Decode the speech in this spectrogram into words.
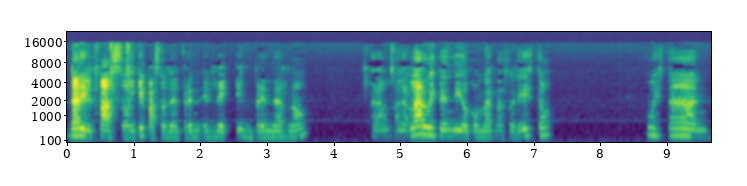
dar el paso. ¿Y qué paso? El de, el de emprender, ¿no? Ahora vamos a hablar largo y tendido con Berna sobre esto. ¿Cómo están?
